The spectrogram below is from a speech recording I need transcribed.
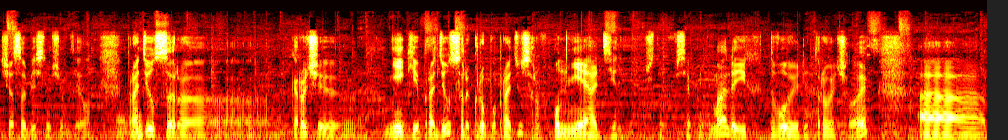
Сейчас объясню, в чем дело. Продюсер, э, короче, некие продюсеры, группа продюсеров, он не один, чтобы все понимали, их двое или трое человек. А,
